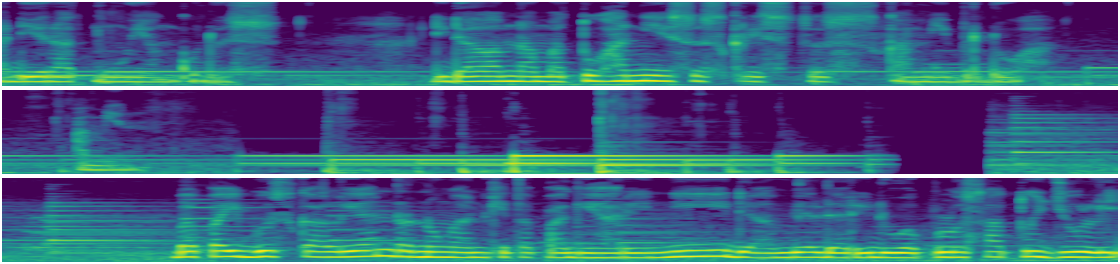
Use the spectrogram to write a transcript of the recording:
hadiratmu yang kudus. Di dalam nama Tuhan Yesus Kristus kami berdoa. Amin. Bapak Ibu sekalian, renungan kita pagi hari ini diambil dari 21 Juli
